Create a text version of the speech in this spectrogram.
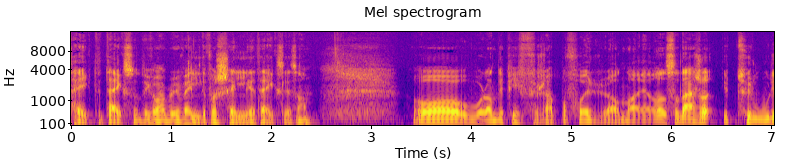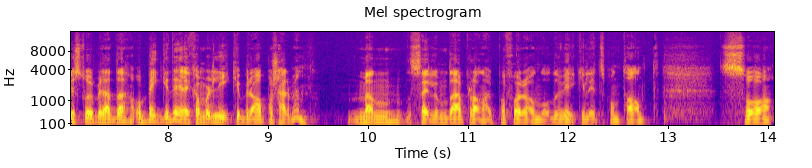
take til take. Så det kan bli veldig forskjellige takes, liksom og hvordan de piffer seg på forhånd. Så det er så utrolig stor bredde. Og begge deler kan bli like bra på skjermen. Men selv om det er planlagt på forhånd og det virker litt spontant, så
